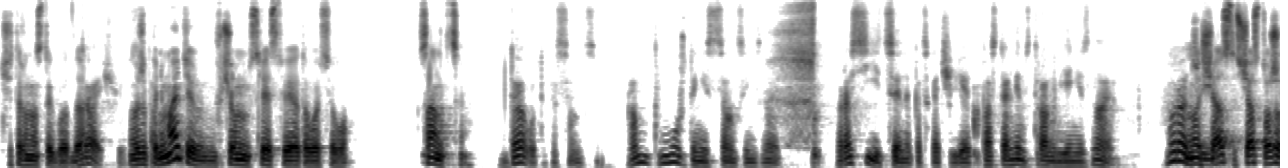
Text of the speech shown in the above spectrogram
14 год, да? еще. Вы же понимаете, в чем следствие этого всего? Санкции. Да, вот это санкции. А может и не санкции, не знаю. В России цены подскочили, а по остальным странам я не знаю. Раньше... Ну, сейчас, сейчас тоже,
